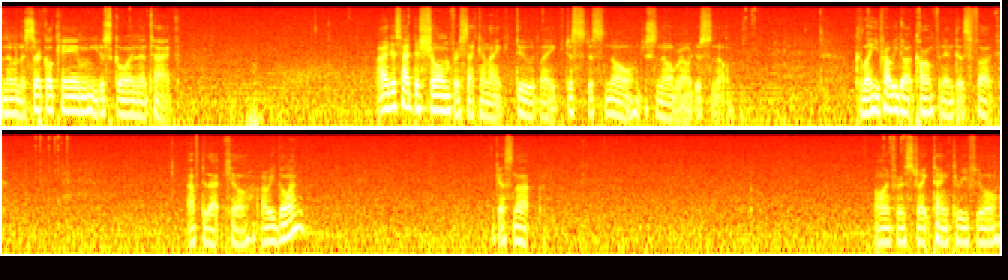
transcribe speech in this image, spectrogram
And then when the circle came, you just go in and attack. I just had to show him for a second, like, dude, like, just, just know, just know, bro, just know. Cause like he probably got confident as fuck. After that kill, are we going? Guess not. Only for a strike tank to refuel.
